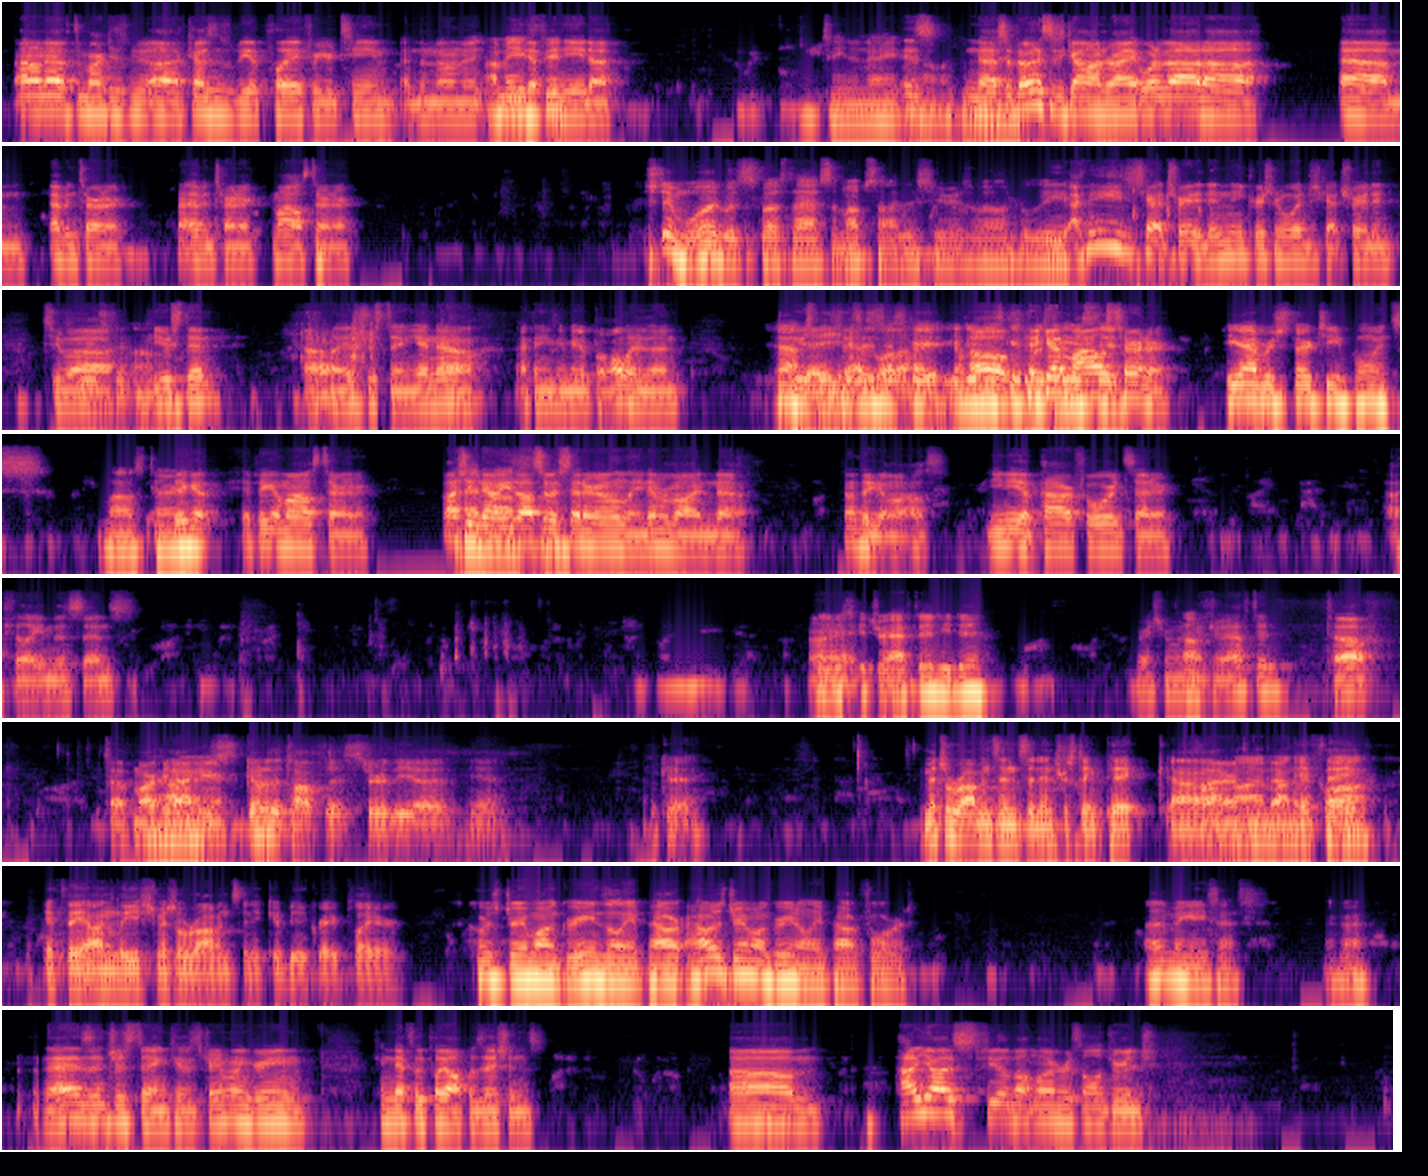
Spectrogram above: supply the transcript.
I don't know if DeMarcus uh, Cousins would be a play for your team at the moment. I mean, you definitely need a. Fifteen and eight. Is not no Sabonis is gone, right? What about uh, um, Evan Turner? Not Evan Turner, Miles Turner. Christian Wood was supposed to have some upside this year as well, I believe. He, I think he just got traded, didn't he? Christian Wood just got traded to uh, Houston. Houston. Oh, interesting. Yeah, no, I think he's gonna be a baller then. Yeah, Yeah, he has a lot of get- hype he Oh, pick up Miles Houston. Turner. He averaged 13 points. Miles Yeah, Turner. pick up, yeah, pick up Miles Turner. Actually, And no, he's Miles also a center only. Never mind. No, don't pick up Miles. You need a power forward center. I feel like in this sense. All Did he just get drafted? He did. Richmond Tough. got drafted. Tough. Tough market Yeah, out here. Just go to the top list or the uh yeah. Okay. Mitchell Robinson's an interesting pick. Um, to I'm on the the if they claw. if they unleash Mitchell Robinson, he could be a great player. Of course, Draymond Green's only a power. How is Draymond Green only a power forward? That doesn't make any sense. Okay. That is interesting because Draymond Green can definitely play all positions. Um, how do you guys feel about Marcus Aldridge?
